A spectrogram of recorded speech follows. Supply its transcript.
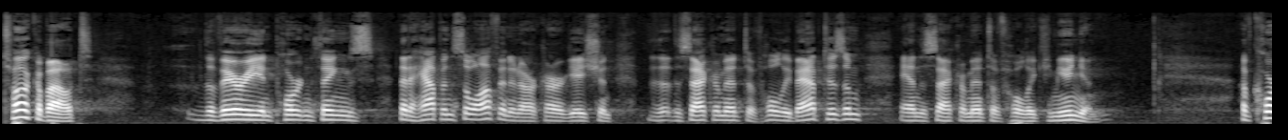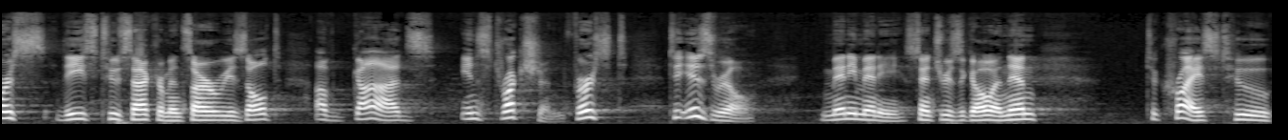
talk about the very important things that happen so often in our congregation the, the sacrament of holy baptism and the sacrament of Holy Communion. Of course, these two sacraments are a result of God's instruction, first to Israel many, many centuries ago, and then to Christ, who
